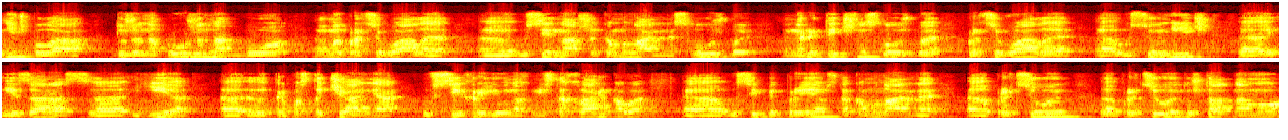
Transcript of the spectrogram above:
Ніч була дуже напружена, бо е, ми працювали е, усі наші комунальні служби, енергетичні служби, працювали е, усю ніч, і зараз є електропостачання у всіх районах міста Харкова. Усі підприємства комунальні працюють, е, працюють у штатному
